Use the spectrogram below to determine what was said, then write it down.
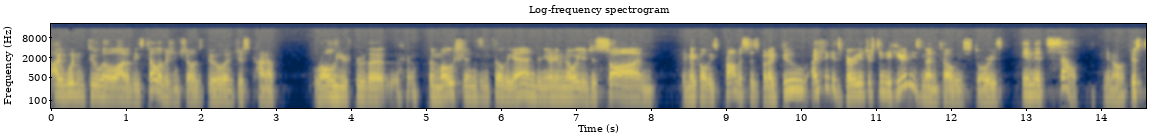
I wouldn't do what a lot of these television shows do and just kind of roll you through the the motions until the end and you don't even know what you just saw and they make all these promises. But i do i think it's very interesting to hear these men tell these stories in itself you know? Just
